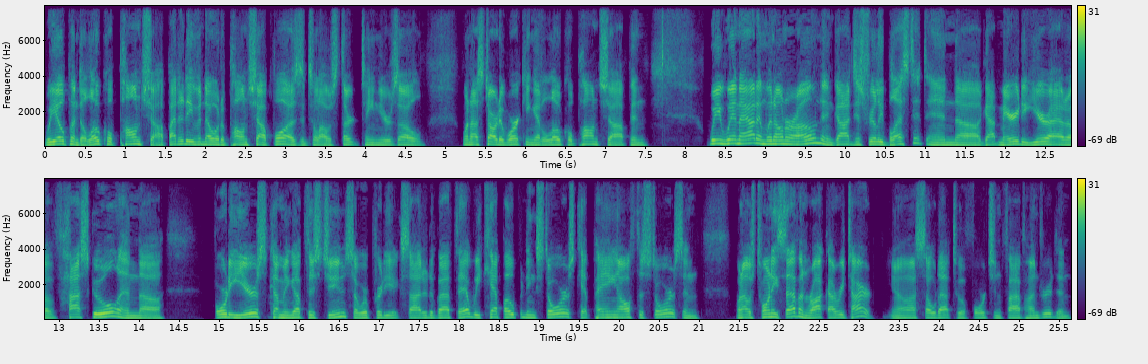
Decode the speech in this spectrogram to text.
We opened a local pawn shop. I didn't even know what a pawn shop was until I was 13 years old when I started working at a local pawn shop. And we went out and went on our own, and God just really blessed it. And uh, got married a year out of high school, and uh, 40 years coming up this June. So we're pretty excited about that. We kept opening stores, kept paying off the stores, and when I was 27, Rock, I retired. You know, I sold out to a Fortune 500 and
